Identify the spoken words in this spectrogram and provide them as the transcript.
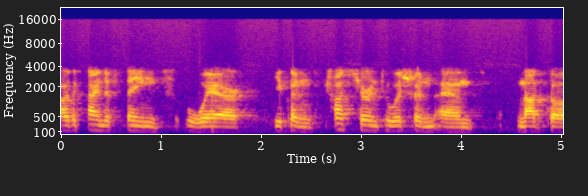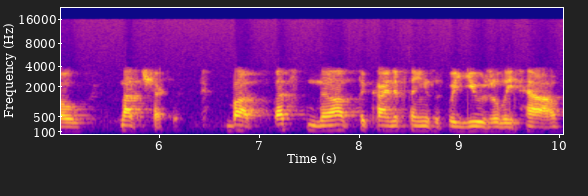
are the kind of things where you can trust your intuition and not go, not check it. But that's not the kind of things that we usually have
